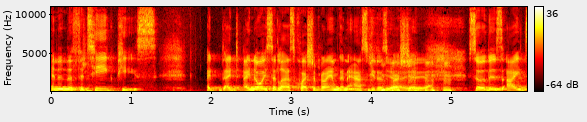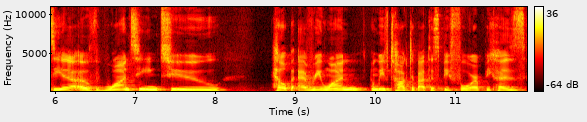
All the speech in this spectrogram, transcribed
And then the fatigue piece. I, I, I know I said last question, but I am going to ask you this Yeah, question. yeah, yeah. So this idea of wanting to help everyone. And we've talked about this before because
